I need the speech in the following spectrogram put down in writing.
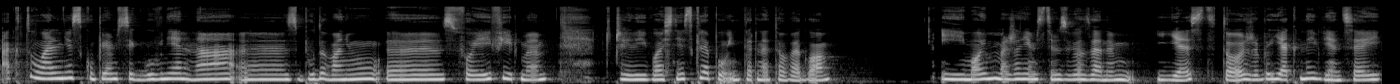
aktualnie skupiam się głównie na zbudowaniu swojej firmy, czyli właśnie sklepu internetowego. I moim marzeniem z tym związanym jest to, żeby jak najwięcej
